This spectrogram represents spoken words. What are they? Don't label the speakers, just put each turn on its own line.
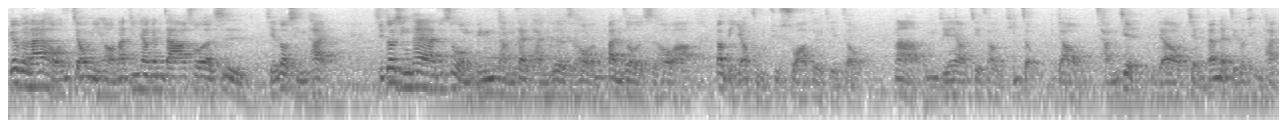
各位朋友，大家好，我是焦尼哈。那今天要跟大家说的是节奏形态。节奏形态啊，就是我们平常在弹歌的时候、伴奏的时候啊，到底要怎么去刷这个节奏？那我们今天要介绍几种比较常见、比较简单的节奏形态。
